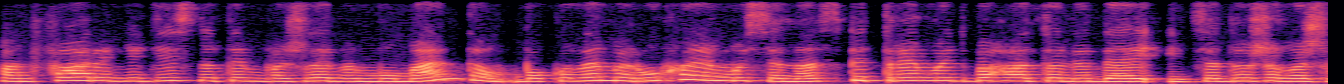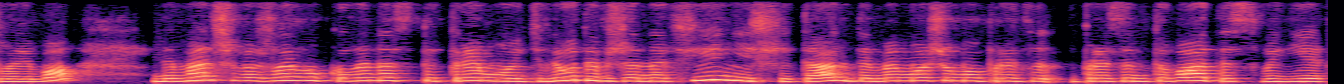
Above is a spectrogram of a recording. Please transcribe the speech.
Фанфари є дійсно тим важливим моментом, бо коли ми рухаємося, нас підтримують багато людей, і це дуже важливо. Не менш важливо, коли нас підтримують люди вже на фініші, так, де ми можемо презентувати свої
